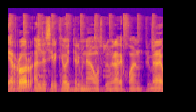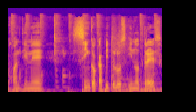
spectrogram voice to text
error al decir que hoy terminábamos Primera de Juan. Primera de Juan tiene cinco capítulos y no tres.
